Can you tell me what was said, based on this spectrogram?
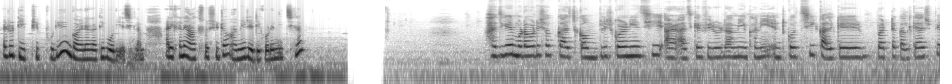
আর একটু টিপ ফিপ পরিয়ে গয়নাগাঠি পরিয়েছিলাম। আর এখানে আঁকশিটাও আমি রেডি করে নিচ্ছিলাম। আজকে মোটামুটি সব কাজ কমপ্লিট করে নিয়েছি, আর আজকের ভিডিওটা আমি এখানেই এন্ড করছি। কালকের পার্টটা কালকে আসবে,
